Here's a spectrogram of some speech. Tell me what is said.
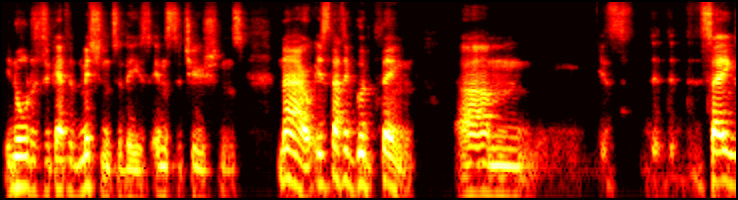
in order to get admission to these institutions. Now, is that a good thing? Um, it's saying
